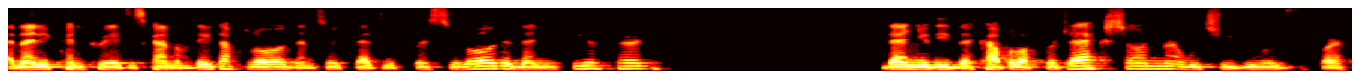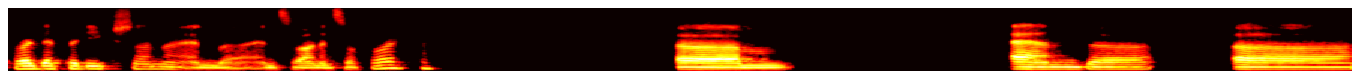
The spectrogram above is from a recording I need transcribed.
and then you can create this kind of data flows. And so it tells you first you loaded, then you filtered. Then you did a couple of projection, which you use for further prediction and, uh, and so on and so forth. Um, and uh, uh,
